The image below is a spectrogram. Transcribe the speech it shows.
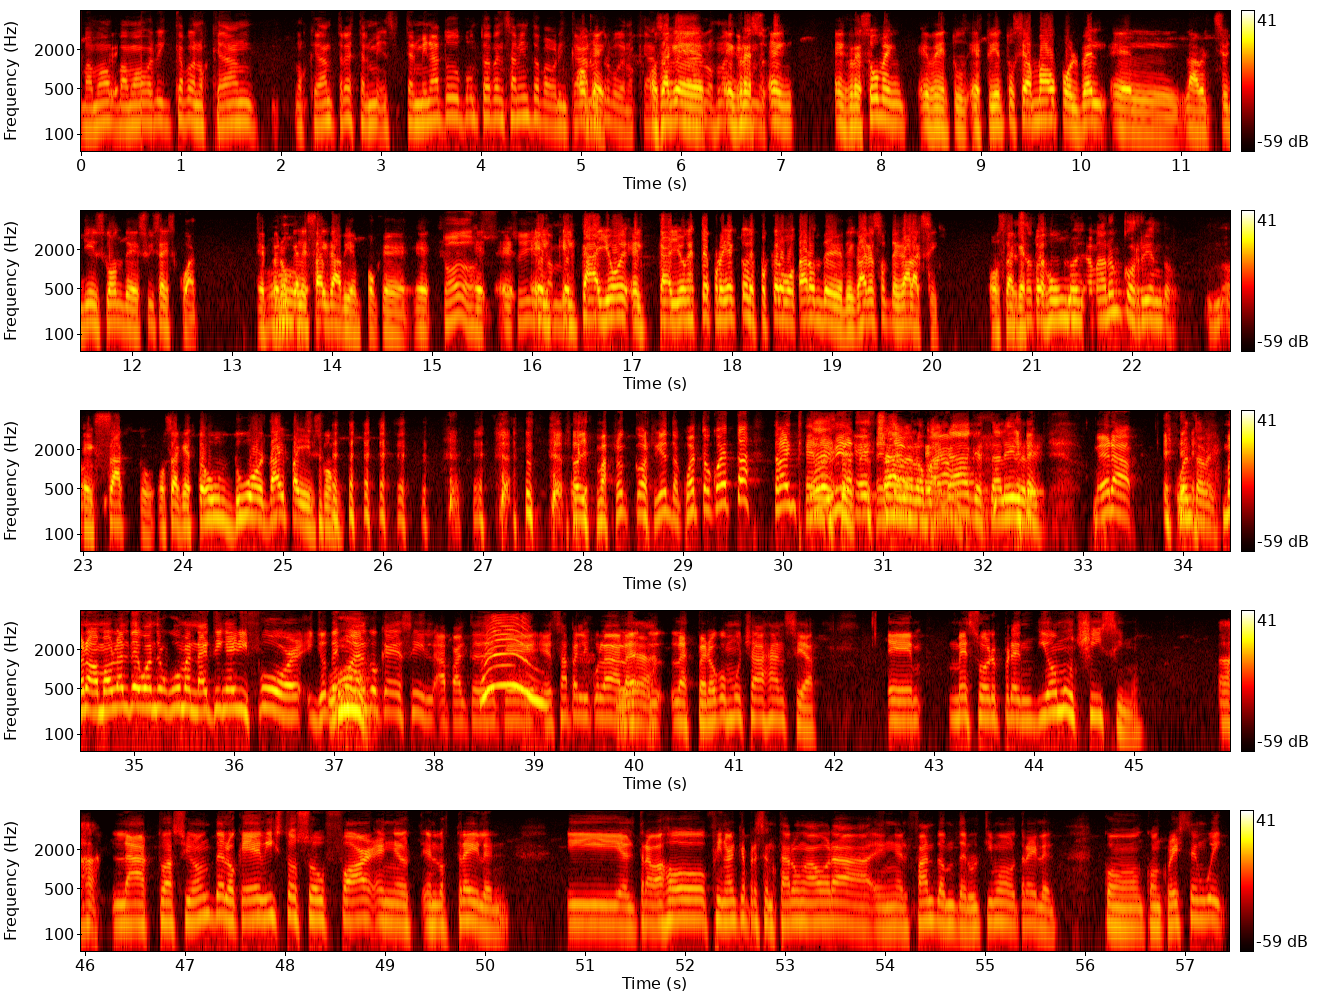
Vamos, vamos a brincar porque nos quedan, nos quedan tres. Termina tu punto de pensamiento para brincar al otro porque nos quedan O sea que, en, en, resumen, estoy entusiasmado por ver el, la versión James Gunn de Suicide Squad. Espero oh. que le salga bien porque eh, Todos, eh, eh, el, cayó, el cayó en este proyecto después que lo votaron de, de Guardians of the Galaxy. O sea que esto es un. Lo llamaron corriendo. Exacto. O sea que esto es un do or die para James Gunn. Lo llamaron corriendo. ¿Cuánto cuesta? 30. Eh, Échamelo para acá que está libre. Mira. Cuéntame. Bueno, vamos a hablar de Wonder Woman 1984. Yo tengo uh. algo que decir, aparte de que esa película la, espero con mucha ansia. Eh, me sorprendió muchísimo Ajá. la actuación de lo que he visto so far en, en los trailers y el trabajo final que presentaron ahora en el fandom del último trailer con, con Kristen Wiig.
